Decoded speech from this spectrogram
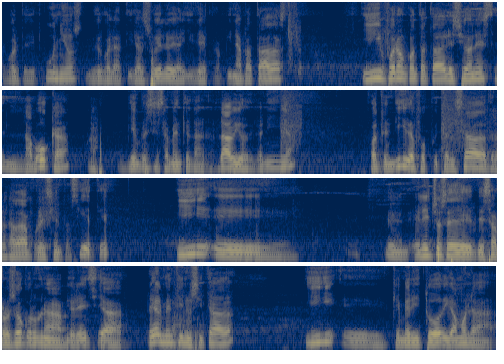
a golpe de puños, luego la tira al suelo y ahí le propina patadas. Y fueron contratadas lesiones en la boca, bien precisamente en los labios de la niña. Fue atendida, fue hospitalizada, trasladada por el 107 y eh, el, hecho se desarrolló con una violencia realmente inusitada y eh, que meritó, digamos, la,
